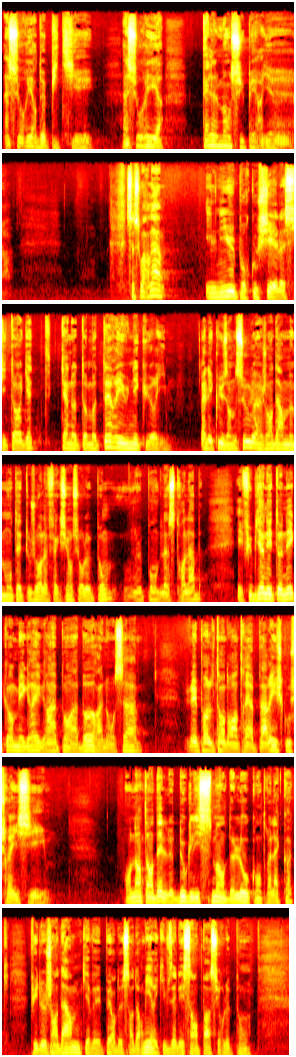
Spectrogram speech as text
Un sourire de pitié. Un sourire tellement supérieur. Ce soir-là, il n'y eut pour coucher à la Citanguette qu'un automoteur et une écurie. À l'écluse en dessous, un gendarme montait toujours la faction sur le pont, le pont de l'Astrolabe, et fut bien étonné quand Maigret, grimpant à bord, annonça Je n'ai pas le temps de rentrer à Paris, je coucherai ici. On entendait le doux glissement de l'eau contre la coque, puis le gendarme qui avait peur de s'endormir et qui faisait les cent pas sur le pont.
